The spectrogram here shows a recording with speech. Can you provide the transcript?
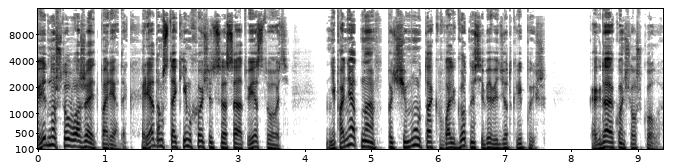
Видно, что уважает порядок. Рядом с таким хочется соответствовать. Непонятно, почему так вольготно себя ведет крепыш. Когда окончил школу?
